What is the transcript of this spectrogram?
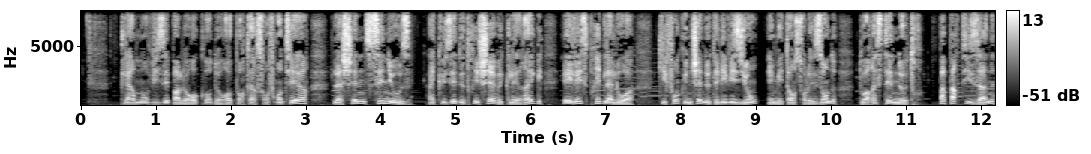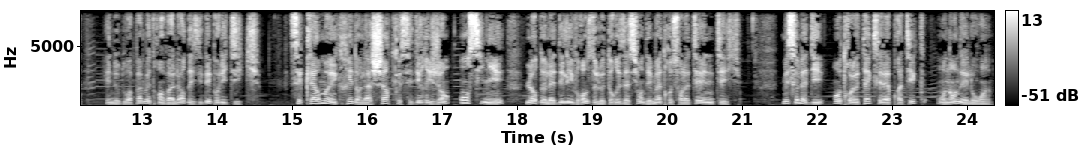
Clairement visée par le recours de Reporters sans frontières, la chaîne CNews, accusée de tricher avec les règles et l'esprit de la loi, qui font qu'une chaîne de télévision, émettant sur les ondes, doit rester neutre, pas partisane et ne doit pas mettre en valeur des idées politiques. C'est clairement écrit dans la charte que ses dirigeants ont signé lors de la délivrance de l'autorisation d'émettre sur la TNT. Mais cela dit, entre le texte et la pratique, on en est loin.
